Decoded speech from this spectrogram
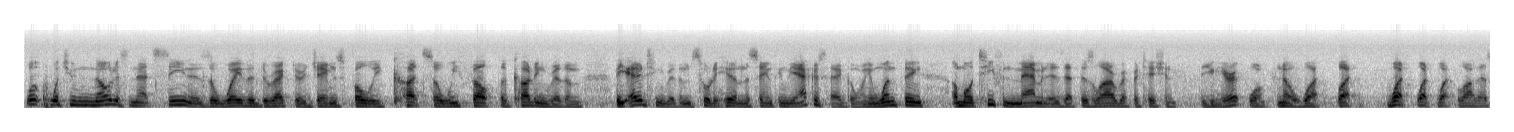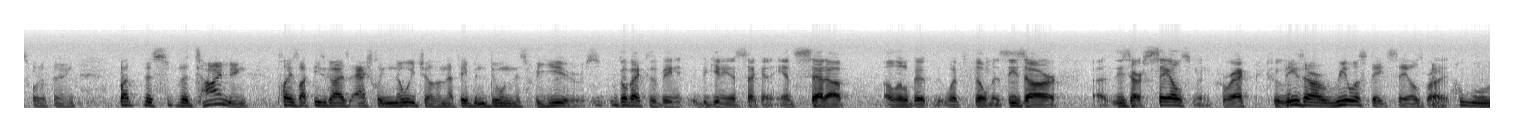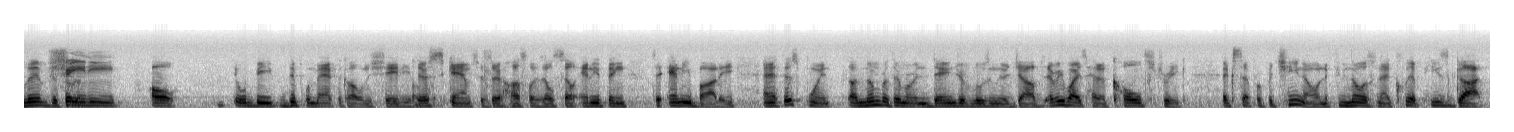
Well, what you notice in that scene is the way the director, James Foley, cut, so we felt the cutting rhythm, the editing rhythm sort of hit on the same thing the actors had going. And one thing, a motif in Mamet is that there's a lot of repetition. Did you hear it? Well, no, what, what, what, what, what, a lot of that sort of thing. But this, the timing plays like these guys actually know each other and that they've been doing this for years. Go back to the be beginning a second and set up a little bit what the film is. These are uh, these are salesmen, correct? Who, These are real estate salesmen Right. who live the sort of- shady. oh, it would be diplomatic to call them shady. They're scamsters, they're hustlers, they'll sell anything to anybody. And at this point, a number of them are in danger of losing their jobs. Everybody's had a cold streak except for Pacino. And if you notice in that clip, he's got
